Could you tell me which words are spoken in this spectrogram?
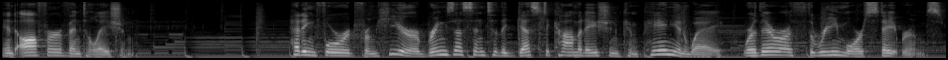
and offer ventilation. Heading forward from here brings us into the guest accommodation companionway where there are three more staterooms.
